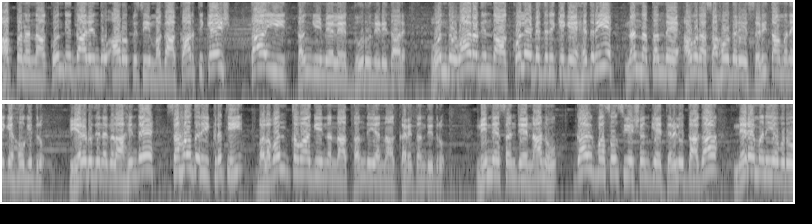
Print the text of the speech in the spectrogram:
ಅಪ್ಪನನ್ನ ಕೊಂದಿದ್ದಾರೆಂದು ಆರೋಪಿಸಿ ಮಗ ಕಾರ್ತಿಕೇಶ್ ತಾಯಿ ತಂಗಿ ಮೇಲೆ ದೂರು ನೀಡಿದ್ದಾರೆ. ಒಂದು ವಾರದಿಂದ ಕೊಲೆ ಬೆದರಿಕೆಗೆ ಹೆದರಿ ನನ್ನ ತಂದೆ ಅವರ ಸಹೋದರಿ ಸರಿತಾ ಮನೆಗೆ ಹೋಗಿದ್ರು. ಎರಡು ದಿನಗಳ ಹಿಂದೆ ಸಹೋದರಿ ಕೃತಿ ಬಲವಂತವಾಗಿ ನನ್ನ ತಂದೆಯನ್ನ ಕರೆತಂದಿದ್ರು. ನಿನ್ನೆ ಸಂಜೆ ನಾನು ಗಾಲ್ಫ್ ಅಸೋಸಿಯೇಷನ್ಗೆ ತೆರಳಿದ್ದಾಗ ನೆರೆಮನೆಯವರು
